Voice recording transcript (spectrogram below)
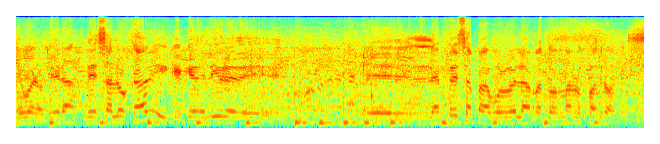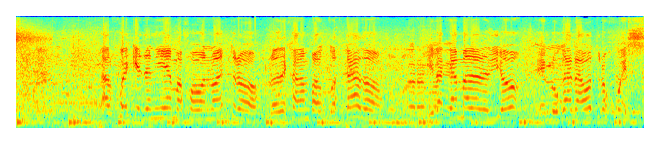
y bueno, que era desalojar y que quede libre de, la empresa para volver a retornar los patrones. Al juez que teníamos a favor nuestro lo dejaron para un costado y la Cámara le dio el lugar a otro juez.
